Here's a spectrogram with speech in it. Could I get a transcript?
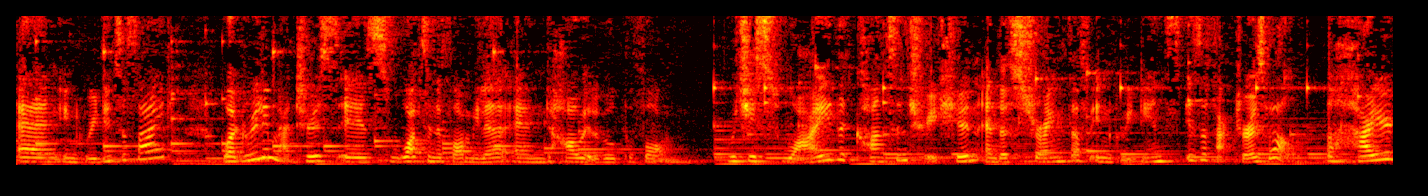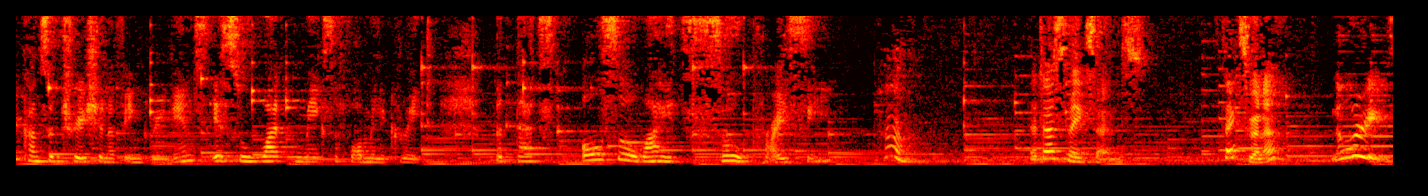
and ingredients aside, what really matters is what's in the formula and how it will perform. Which is why the concentration and the strength of ingredients is a factor as well. A higher concentration of ingredients is what makes a formula great, but that's also why it's so pricey. Huh. That does make sense. Thanks, Rena. No worries.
